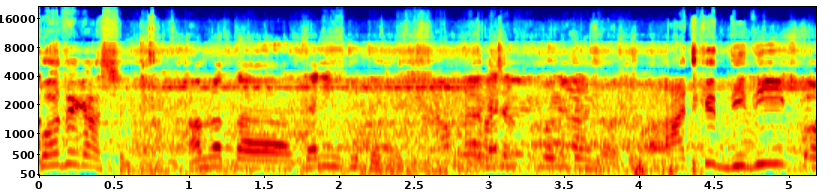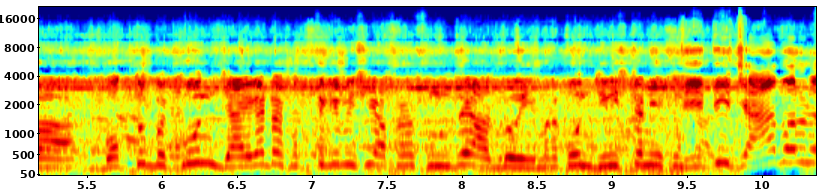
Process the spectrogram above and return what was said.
কোথা থেকে আসছেন? আমরা তা ক্যানিং টু থেকে। আচ্ছা। আজকে দিদি বক্তব্য কোন জায়গাটা সব থেকে বেশি আপনারা শুনতে আগ্রহী? মানে কোন জিনিসটা নিয়ে দিদি যা বলবে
